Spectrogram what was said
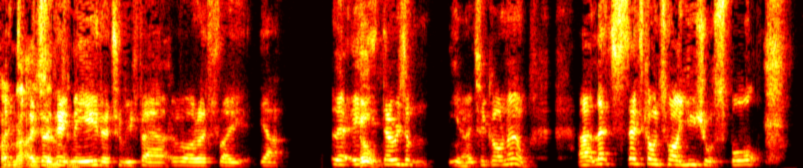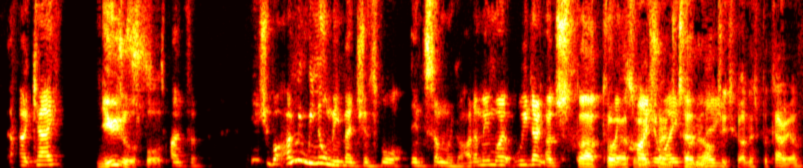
I, That I is don't think me either. To be fair, if I'm honest, like yeah, It- Cool. there isn't. You know, it's a goal now. Uh, let's let's go into our usual sport. Okay, usual sport. time for usual. I mean, we normally mention sport in some regard. I mean, we're, we don't. I just uh, thought it was a very hide away strange terminology, to be honest. But carry on.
